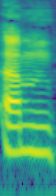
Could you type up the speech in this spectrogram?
Ähm,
